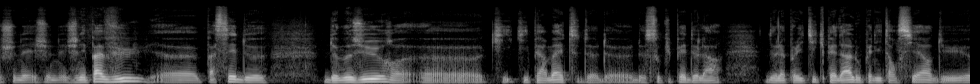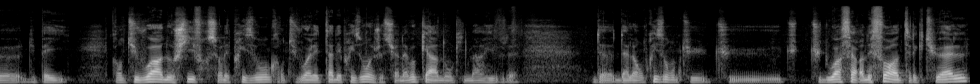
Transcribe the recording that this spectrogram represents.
je n'ai pas vu passer de, de mesures qui, permettent de, s'occuper de la, de la politique pénale ou pénitentiaire du, du pays. Quand tu vois nos chiffres sur les prisons, quand tu vois l'état des prisons, et je suis un avocat, donc il m'arrive d'aller en prison, tu, dois faire un effort intellectuel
